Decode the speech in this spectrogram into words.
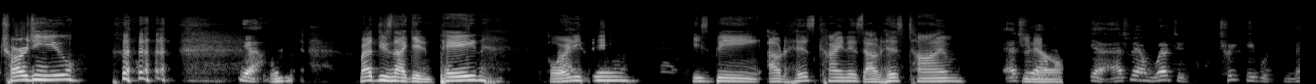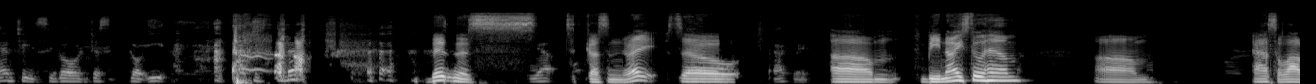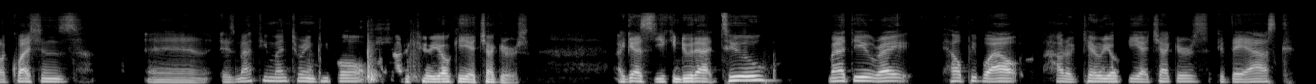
charging you. yeah. Matthew's not getting paid or right. anything. He's being out of his kindness, out of his time. Actually, you know. I'm, yeah, actually I'm willing to treat people mentees to go and just go eat. Business yeah. discussing, right? So exactly. Um be nice to him. Um ask a lot of questions. And is Matthew mentoring people how to karaoke at checkers? I guess you can do that too, Matthew, right? Help people out how to karaoke at checkers if they ask.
